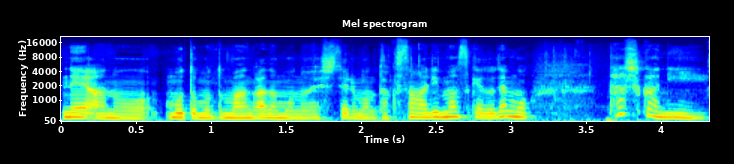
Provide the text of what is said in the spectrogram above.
ねあのもともと漫画のものをしてるものたくさんありますけどでも確かに。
